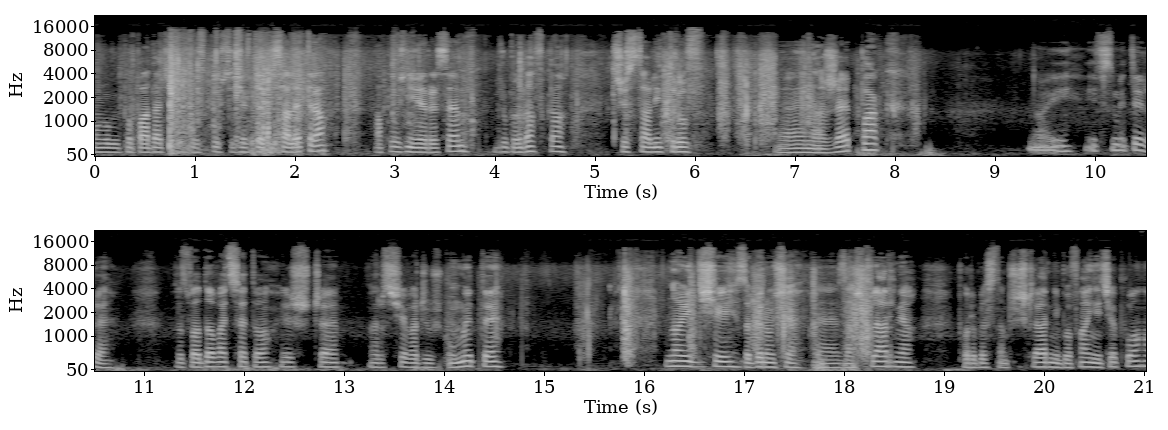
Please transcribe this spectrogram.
Mogłoby popadać, rozpuści się wtedy saletra, a później RSM, druga dawka, 300 litrów e, na rzepak. No i, i w sumie tyle. Rozładować se to jeszcze, rozsiewacz już umyty. No i dzisiaj zabiorą się e, za szklarnia. Porobię tam przy szklarni, bo fajnie ciepło.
